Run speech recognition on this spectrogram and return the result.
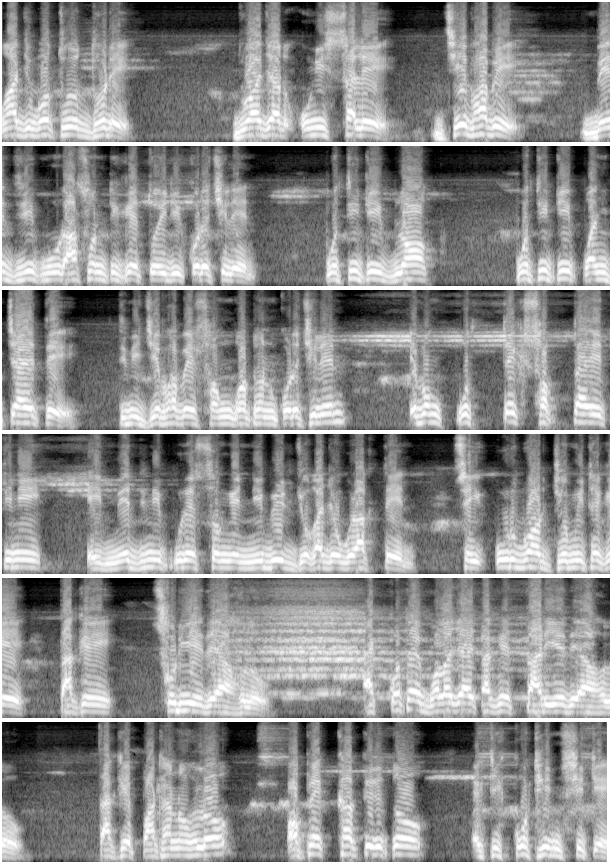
পাঁচ বছর ধরে দু হাজার উনিশ সালে যেভাবে মেদিনীপুর আসনটিকে তৈরি করেছিলেন, প্রতিটি ব্লক, প্রতিটি পঞ্চায়েতে তিনি যেভাবে সংগঠন করেছিলেন এবং প্রত্যেক সপ্তাহে তিনি এই মেদিনীপুরের সঙ্গে নিবিড় যোগাযোগ রাখতেন, সেই উর্বর জমি থেকে তাকে সরিয়ে দেয়া হলো। এক কথায় বলা যায় তাকে তাড়িয়ে দেয়া হলো, তাকে পাঠানো হলো। অপেক্ষাকৃত একটি কঠিন সিটে।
